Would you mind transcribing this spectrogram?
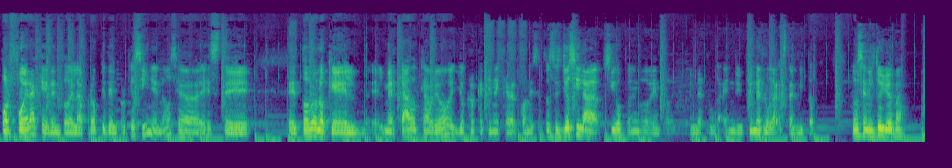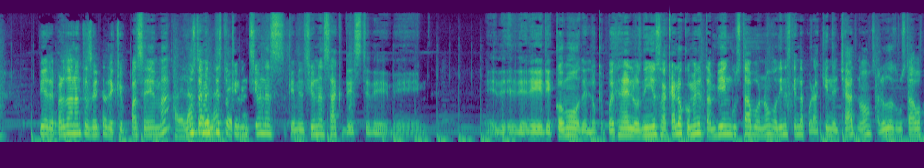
por fuera que dentro de la propia, del propio cine, ¿no? O sea, este, eh, todo lo que el, el, mercado que abrió, yo creo que tiene que ver con eso. Entonces, yo sí la sigo poniendo dentro del primer lugar, en el primer lugar está en mi top. No sé, en el tuyo, Eva. Fíjate, perdón, antes de, de que pase Emma, justamente esto que mencionas, que mencionas, Zach, de este, de, de, de, cómo, de lo que puede generar en los niños. Acá lo comenta también Gustavo, ¿no? Godínez que anda por aquí en el chat, ¿no? Saludos, Gustavo.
